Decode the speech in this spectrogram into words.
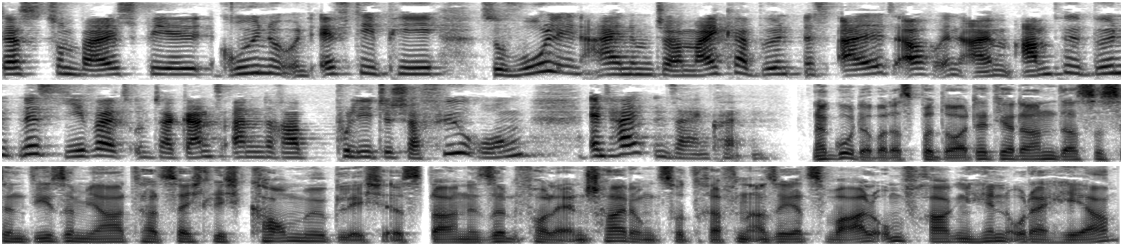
dass zum Beispiel Grüne und FDP sowohl in einem Jamaika-Bündnis als auch in einem Ampelbündnis jeweils unter ganz anderer politischer Führung enthalten sein könnten. Na gut, aber das bedeutet ja dann, dass es in diesem Jahr tatsächlich kaum möglich ist, da eine sinnvolle Entscheidung zu treffen. Also jetzt Wahlumfragen hin oder her,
